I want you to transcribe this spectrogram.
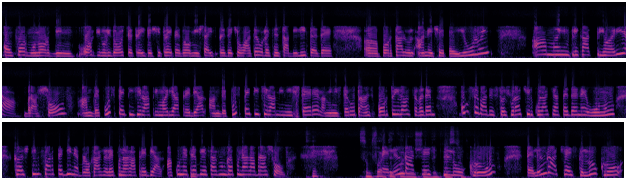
conform un ordin, ordinului 233 pe 2016, UAT-urile sunt stabilite de uh, portalul ANCPI-ului. Am implicat primăria Brașov, am depus petiții la primăria Predeal, am depus petiții la ministere, la Ministerul Transporturilor, să vedem cum se va desfășura circulația pe DN1, că știm foarte bine blocajele până la Predeal. Acum ne trebuie să ajungă până la Brașov. Sunt foarte pe lângă acest lucru, pe lângă acest lucru,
